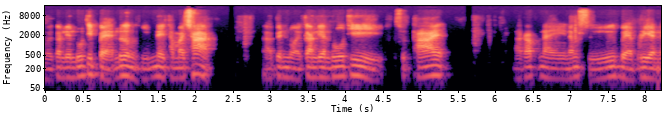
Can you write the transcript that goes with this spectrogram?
หน่วยการเรียนรู้ที่ 8 เรื่องหินในธรรมชาติ เป็นหน่วยการเรียนรู้ที่สุดท้ายนะครับในหนังสือแบบเรียน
